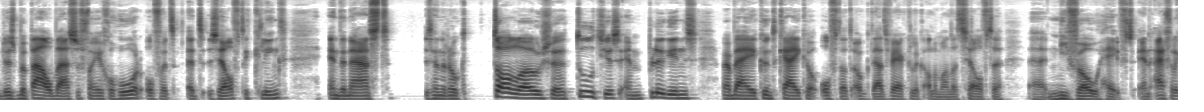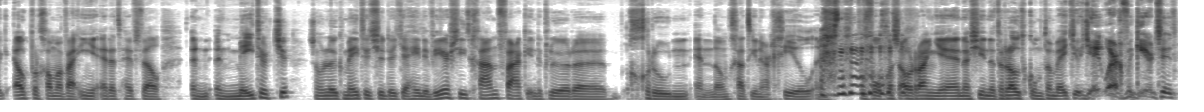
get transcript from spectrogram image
Dus bepaal op basis van je gehoor of het hetzelfde klinkt. En daarnaast zijn er ook talloze tooltjes en plugins waarbij je kunt kijken of dat ook daadwerkelijk allemaal hetzelfde eh, niveau heeft. En eigenlijk elk programma waarin je edit heeft wel een, een metertje. Zo'n leuk metertje dat je heen en weer ziet gaan. Vaak in de kleuren groen en dan gaat hij naar geel en vervolgens oranje. En als je in het rood komt dan weet je dat je heel erg verkeerd zit.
